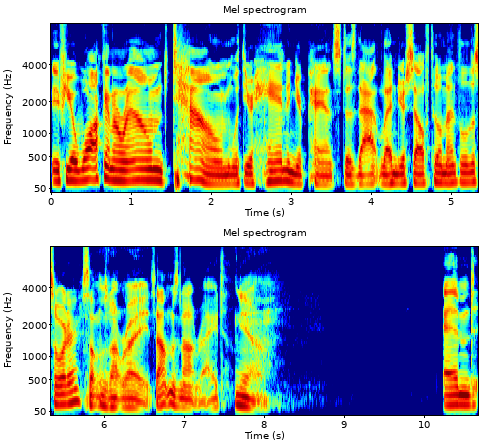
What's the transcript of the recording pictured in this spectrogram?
if you're walking around town with your hand in your pants, does that lend yourself to a mental disorder? Something's not right. Something's not right. Yeah. And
